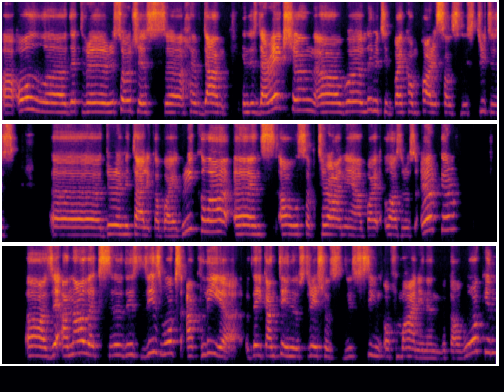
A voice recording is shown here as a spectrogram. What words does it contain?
Uh, all uh, that the researchers uh, have done in this direction uh, were limited by comparisons with treatises uh, De Re Metallica by Agricola and Aula Subterranea by Lazarus Ercker. Uh, the analogs, uh, this, these works are clear. They contain illustrations, this scene of mining and metalworking.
